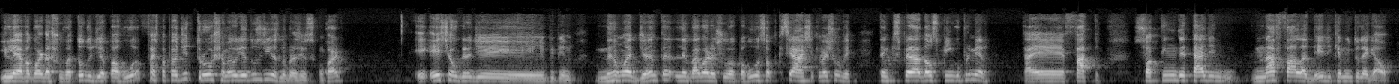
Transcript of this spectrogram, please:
e leva guarda-chuva todo dia para a rua faz papel de trouxa a maioria dos dias no Brasil, você concorda? Este é o grande pepino. Não adianta levar guarda-chuva para rua só porque você acha que vai chover. Tem que esperar dar os pingos primeiro, tá? É fato. Só que tem um detalhe na fala dele que é muito legal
